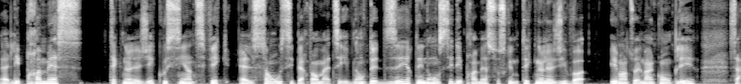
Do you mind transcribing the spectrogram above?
euh, les promesses technologiques ou scientifiques, elles sont aussi performatives. Donc, de dire, d'énoncer des promesses sur ce qu'une technologie va éventuellement accomplir, ça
